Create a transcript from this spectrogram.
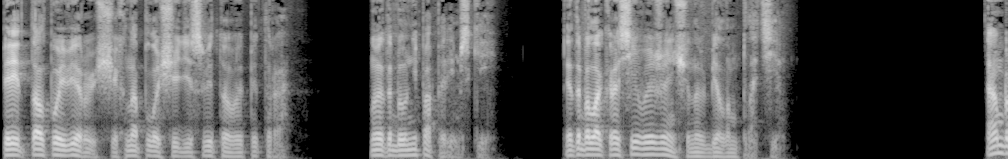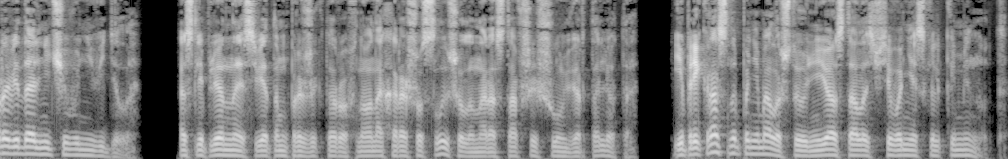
перед толпой верующих на площади Святого Петра. Но это был не папа римский. Это была красивая женщина в белом платье. Амбра Видаль ничего не видела, ослепленная светом прожекторов, но она хорошо слышала нараставший шум вертолета и прекрасно понимала, что у нее осталось всего несколько минут.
